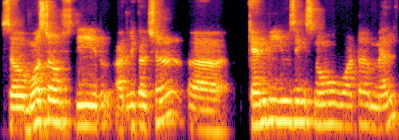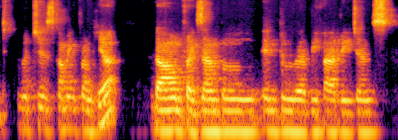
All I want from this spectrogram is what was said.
so most of the agriculture uh, can be using snow water melt, which is coming from here down, for example, into the Bihar regions.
